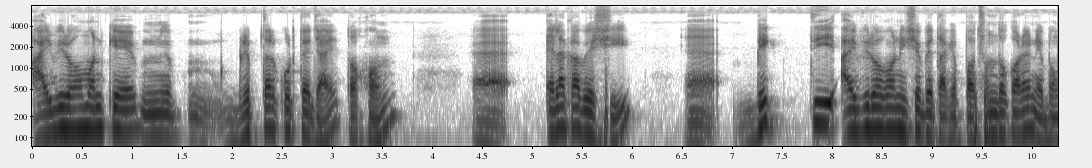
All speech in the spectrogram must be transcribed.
আইবি রহমানকে গ্রেপ্তার করতে যায় তখন আহ, ব্যক্তি আইভি রহমান হিসেবে তাকে পছন্দ করেন এবং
